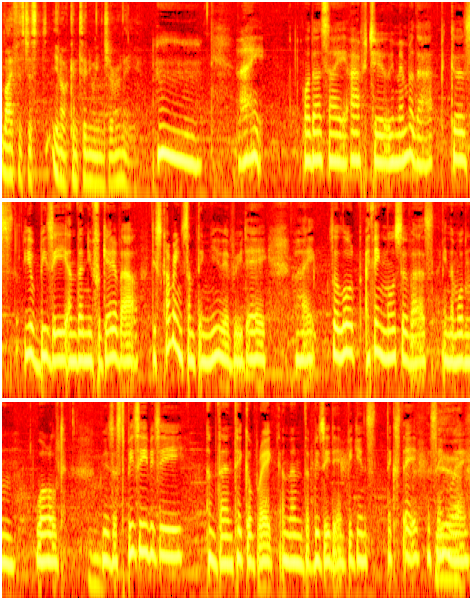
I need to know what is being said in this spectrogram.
life is just you know a continuing journey Right. Well, that's I have to remember that because you're busy and then you forget about discovering something new every day, right? So, Lord, I think most of us in the modern world, we're just busy, busy, and then take a break, and then the busy day begins next day the same yeah. way.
